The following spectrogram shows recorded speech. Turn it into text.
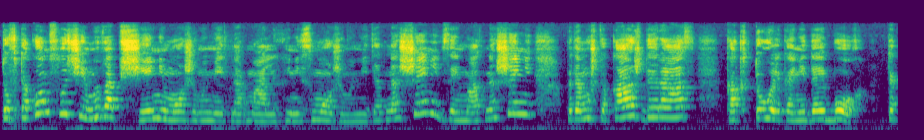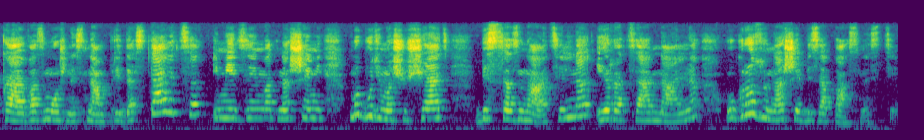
то в таком случае мы вообще не можем иметь нормальных и не сможем иметь отношений, взаимоотношений, потому что каждый раз, как только, не дай бог, такая возможность нам предоставится, иметь взаимоотношения, мы будем ощущать бессознательно и рационально угрозу нашей безопасности.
